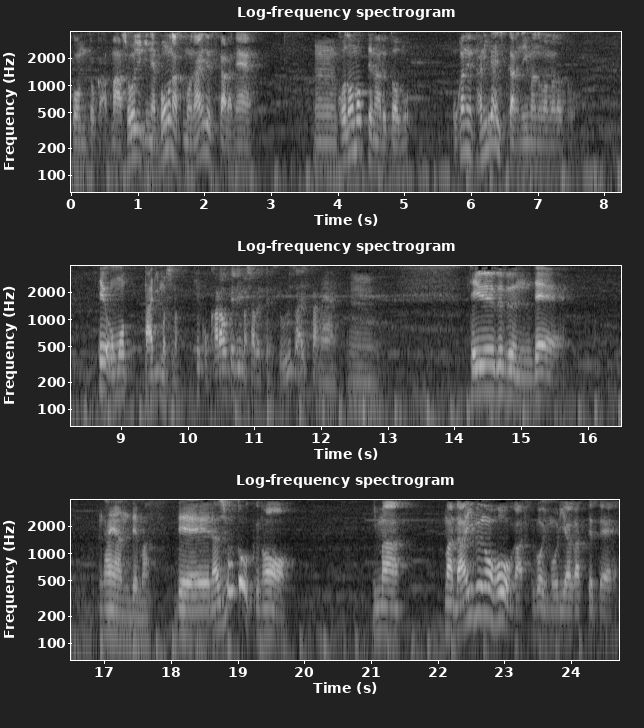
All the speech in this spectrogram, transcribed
婚とかまあ正直ねボーナスもないですからねうん子供ってなるとお金足りないですからね今のままだと。って思たりもします。結構カラオケで今喋ってるんですけどうるさいですかね。うん。っていう部分で悩んでます。でラジオトークの今まあライブの方がすごい盛り上がってて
